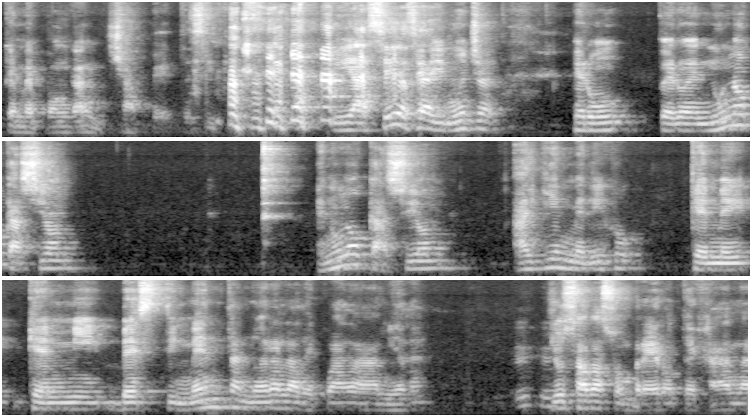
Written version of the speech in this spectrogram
que me pongan chapetes y, y así, o sea, hay muchas, pero, pero en una ocasión, en una ocasión, alguien me dijo que, me, que mi vestimenta no era la adecuada a mi edad. Yo usaba sombrero, tejana,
